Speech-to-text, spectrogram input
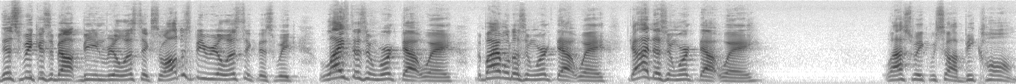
This week is about being realistic, so I'll just be realistic this week. Life doesn't work that way. The Bible doesn't work that way. God doesn't work that way. Last week we saw be calm.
